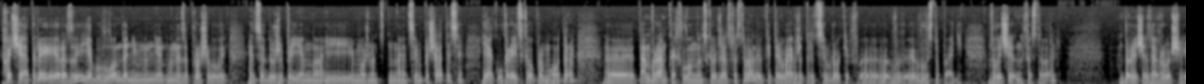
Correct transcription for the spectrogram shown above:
Хоча три рази я був в Лондоні, мене, мене запрошували. Це дуже приємно і можна цим пишатися, як українського промоутера. Е, там в рамках лондонського джаз фестивалю, який триває вже 37 років е, в листопаді. Величезний фестиваль. До речі, за гроші,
